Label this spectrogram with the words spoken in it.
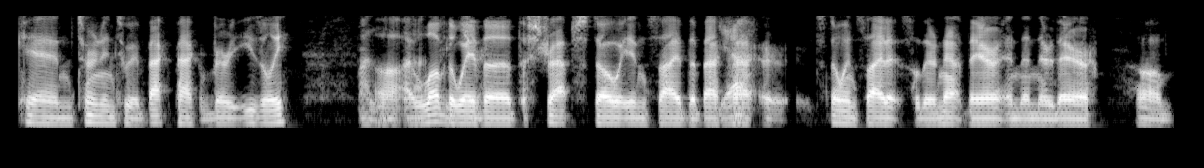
can turn into a backpack very easily. I Uh, love. I love the way the, the straps stow inside the backpack Yeah. or stow inside it so they're not there and then they're there. Um,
